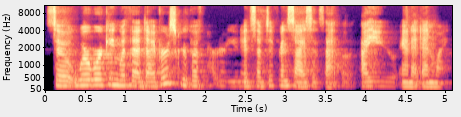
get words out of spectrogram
So we're working with a diverse group of partner units of different sizes at both IU and at NYPL.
